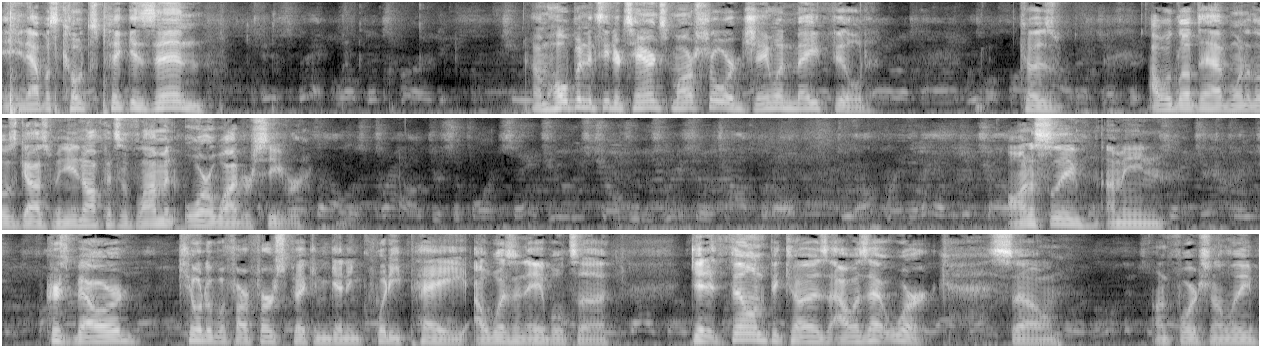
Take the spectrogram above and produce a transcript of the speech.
Indianapolis Colts pick is in. I'm hoping it's either Terrence Marshall or Jalen Mayfield. Because I would love to have one of those guys. We need an offensive lineman or a wide receiver. Honestly, I mean, Chris Ballard killed it with our first pick and getting Kwity Paye. I wasn't able to get it filmed because I was at work. So, unfortunately,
